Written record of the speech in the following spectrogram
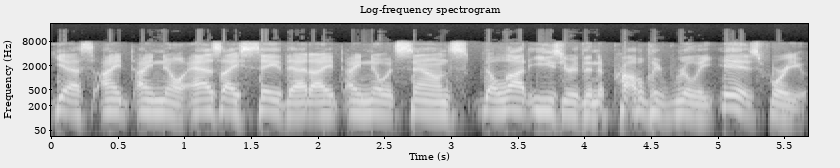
Yes, I, I know. As I say that, I, I know it sounds a lot easier than it probably really is for you.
